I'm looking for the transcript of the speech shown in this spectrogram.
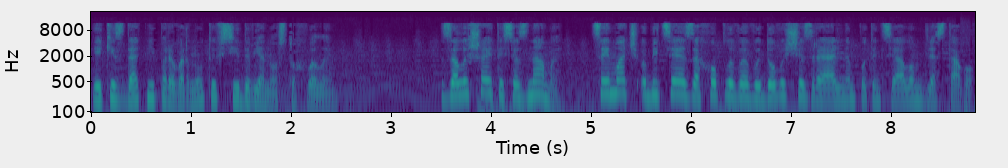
які здатні перевернути всі 90 хвилин. Залишайтеся з нами. Цей матч обіцяє захопливе видовище з реальним потенціалом для ставок.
